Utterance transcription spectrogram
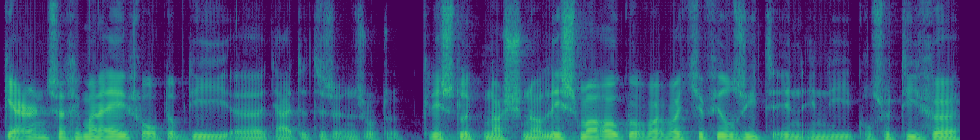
kern, zeg ik maar even. Op, op die, ja, dat is een soort christelijk nationalisme ook, wa- wat je veel ziet in, in die conservatieve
